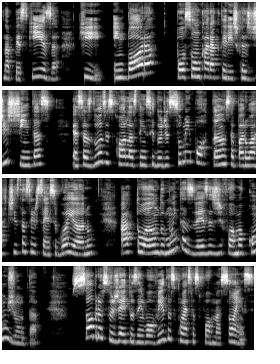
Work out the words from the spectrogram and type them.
na pesquisa que, embora possuam características distintas, essas duas escolas têm sido de suma importância para o artista circense goiano, atuando muitas vezes de forma conjunta. Sobre os sujeitos envolvidos com essas formações,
